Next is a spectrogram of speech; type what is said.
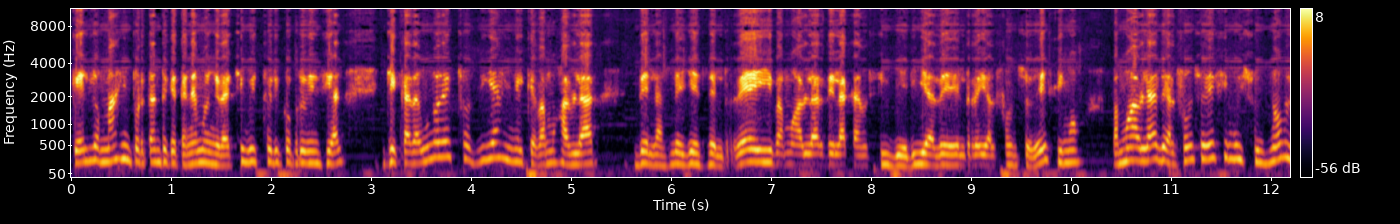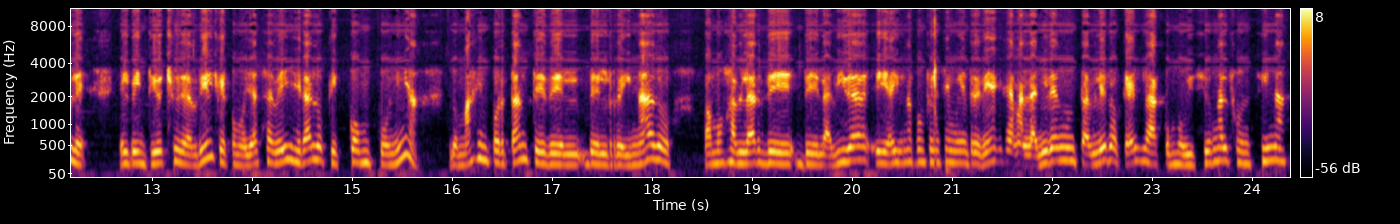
que es lo más importante que tenemos en el Archivo Histórico Provincial, que cada uno de estos días en el que vamos a hablar de las leyes del rey, vamos a hablar de la Cancillería del rey Alfonso X, vamos a hablar de Alfonso X y sus nobles el 28 de abril, que como ya sabéis era lo que componía lo más importante del, reinado. Vamos a hablar de, la vida, y hay una conferencia muy entretenida que se llama La vida en un tablero, que es la conmovisión alfonsina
